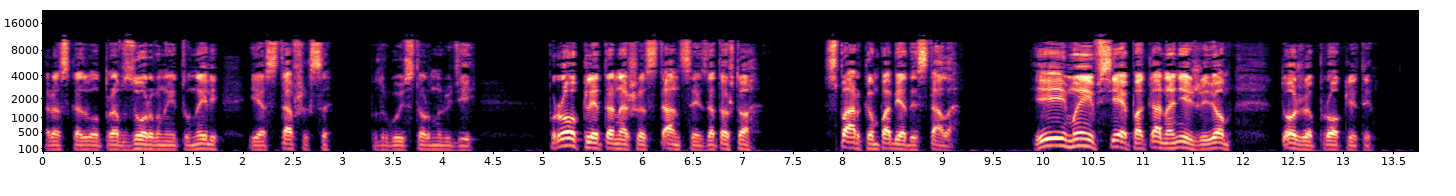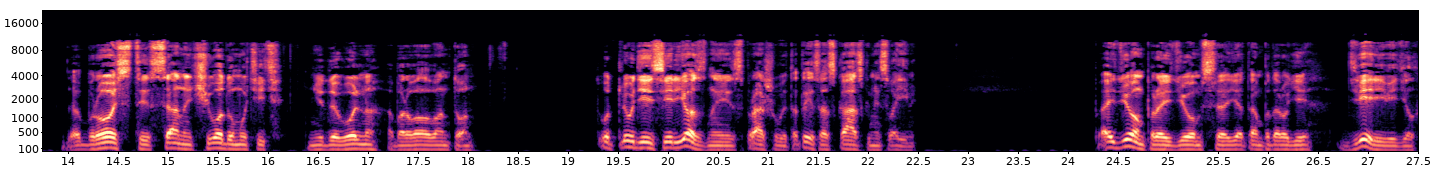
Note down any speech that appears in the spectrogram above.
рассказывал про взорванные туннели и оставшихся по другую сторону людей. Проклята наша станция за то, что с парком Победы стала. И мы все, пока на ней живем, тоже прокляты. Да брось ты, Саныч, воду мутить, недовольно оборвал его Антон. Тут люди серьезные спрашивают, а ты со сказками своими. Пойдем, пройдемся, я там по дороге двери видел.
